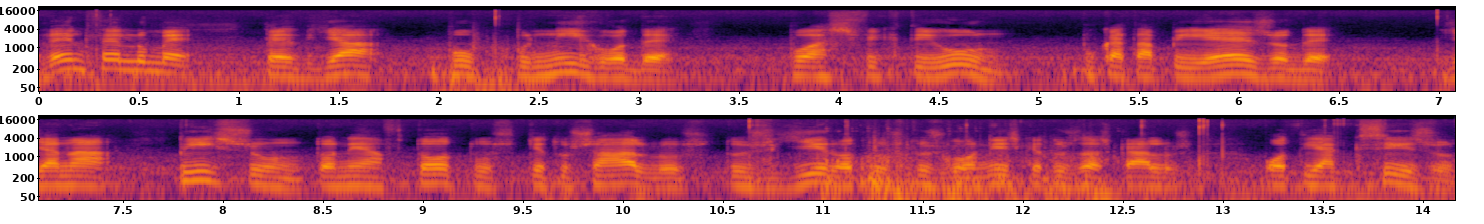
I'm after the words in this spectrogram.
Δεν θέλουμε παιδιά που πνίγονται, που ασφικτιούν, που καταπιέζονται για να πείσουν τον εαυτό τους και τους άλλους, τους γύρω τους, τους γονείς και τους δασκάλους ότι αξίζουν.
